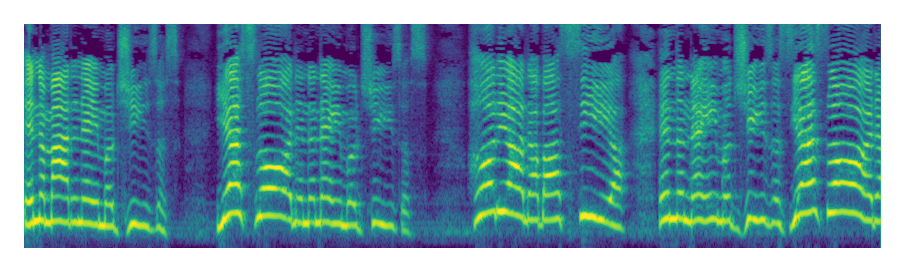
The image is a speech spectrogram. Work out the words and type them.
in the mighty name of Jesus. Yes, Lord, in the name of Jesus. In the name of Jesus. Yes, Lord,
